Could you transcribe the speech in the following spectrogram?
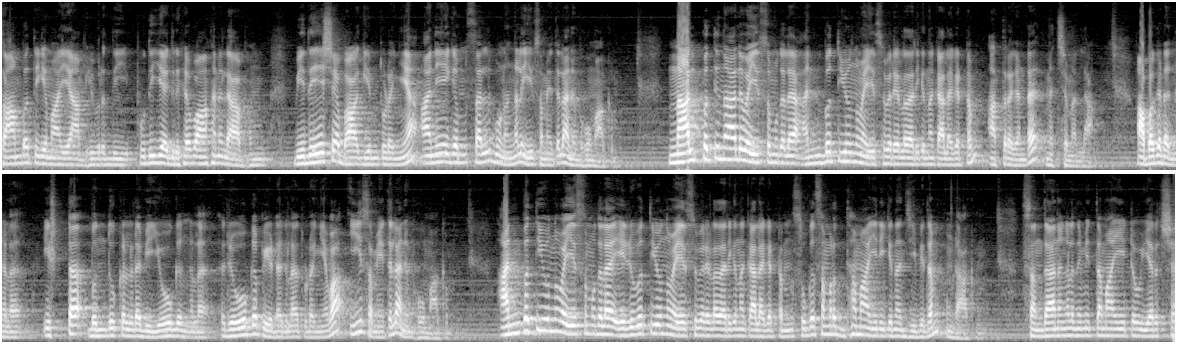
സാമ്പത്തികമായ അഭിവൃദ്ധി പുതിയ ഗൃഹവാഹന ലാഭം വിദേശ ഭാഗ്യം തുടങ്ങിയ അനേകം സൽഗുണങ്ങൾ ഈ സമയത്തിൽ അനുഭവമാകും. നാൽപ്പത്തിനാല് വയസ്സ് മുതൽ അൻപത്തിയൊന്ന് വയസ്സ് വരെയുള്ളതായിരിക്കുന്ന കാലഘട്ടം അത്ര കണ്ട് മെച്ചമല്ല. അപകടങ്ങൾ ഇഷ്ട ബന്ധുക്കളുടെ വിയോഗങ്ങൾ രോഗപീഠകൾ തുടങ്ങിയവ ഈ സമയത്തിൽ അനുഭവമാകും. അൻപത്തിയൊന്ന് വയസ്സ് മുതൽ എഴുപത്തിയൊന്ന് വയസ്സ് വരെയുള്ളതായിരിക്കുന്ന കാലഘട്ടം സുഖസമൃദ്ധമായിരിക്കുന്ന ജീവിതം ഉണ്ടാകും. സന്താനങ്ങൾ നിമിത്തമായിട്ട് ഉയർച്ച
